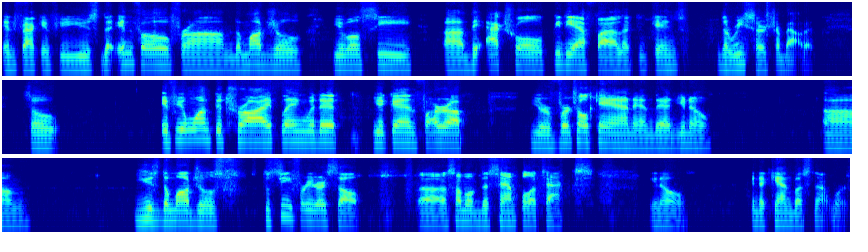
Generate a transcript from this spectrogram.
In fact, if you use the info from the module, you will see uh, the actual PDF file that contains the research about it. So if you want to try playing with it, you can fire up your virtual CAN and then, you know, um, use the modules to see for yourself uh, some of the sample attacks, you know, in the Canvas network.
